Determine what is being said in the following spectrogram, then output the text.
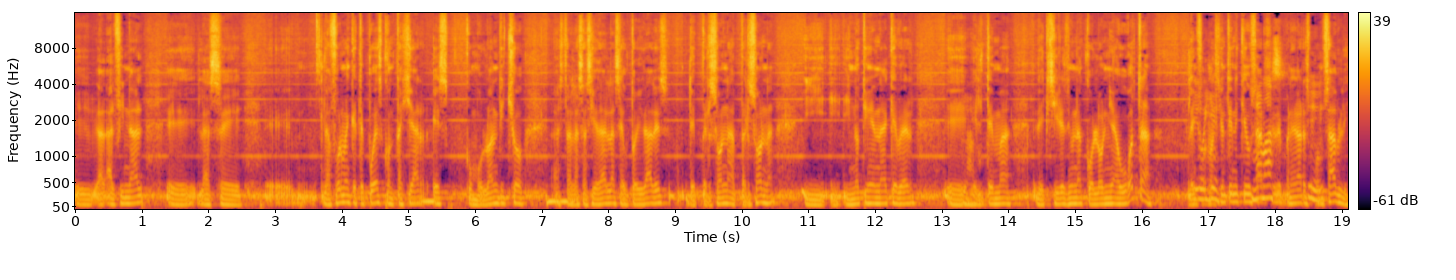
eh, al, final eh, las eh, la forma en que te puedes contagiar es, como lo han dicho hasta la saciedad las autoridades, de persona a persona y, no tiene nada que ver el tema de si eres de una colonia u otra. La información tiene que usarse de manera responsable.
